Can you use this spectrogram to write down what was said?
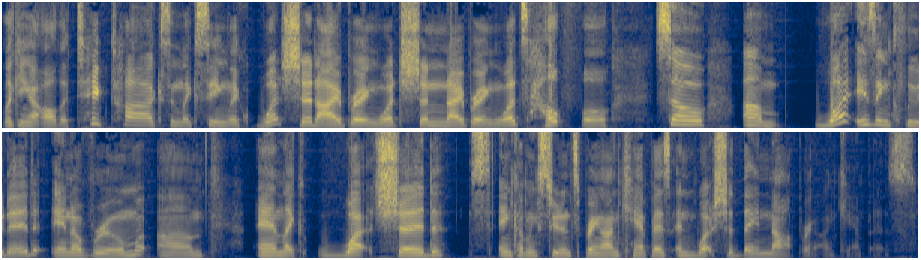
looking at all the TikToks and like seeing like what should I bring, what shouldn't I bring, what's helpful. So, um what is included in a room um and like what should incoming students bring on campus and what should they not bring on campus?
